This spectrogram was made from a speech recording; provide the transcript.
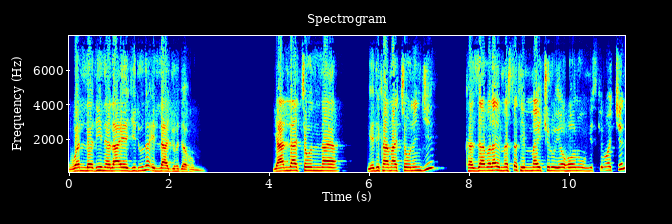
والذين لا يجدون الا جهدهم ያላቸውና የድካማቸውን እንጂ ከዛ በላይ መስጠት የማይችሉ የሆኑ ምስኪኖችን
